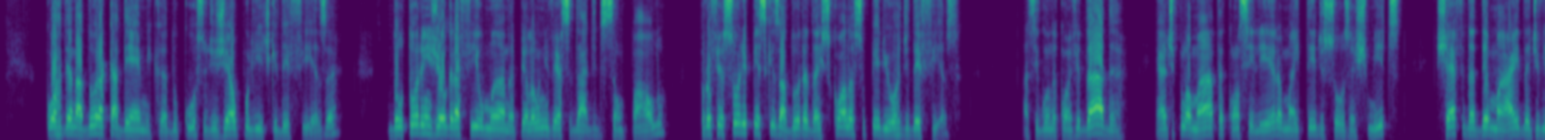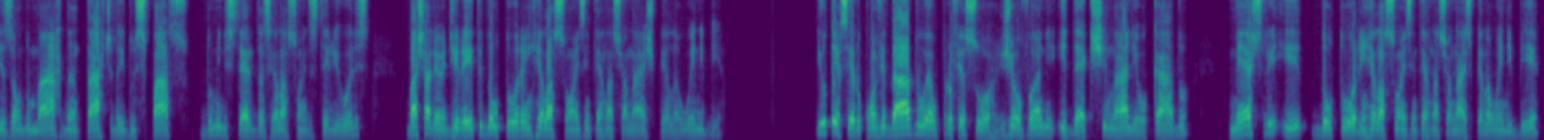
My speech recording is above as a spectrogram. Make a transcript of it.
coordenadora acadêmica do curso de Geopolítica e Defesa, doutora em Geografia Humana pela Universidade de São Paulo, professora e pesquisadora da Escola Superior de Defesa. A segunda convidada é a diplomata conselheira Maite de Souza Schmitz, chefe da DEMAI, da Divisão do Mar, da Antártida e do Espaço, do Ministério das Relações Exteriores, bacharel em Direito e doutora em Relações Internacionais pela UNB. E o terceiro convidado é o professor Giovanni Idec Chinali Ocado, mestre e doutor em Relações Internacionais pela UNB,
